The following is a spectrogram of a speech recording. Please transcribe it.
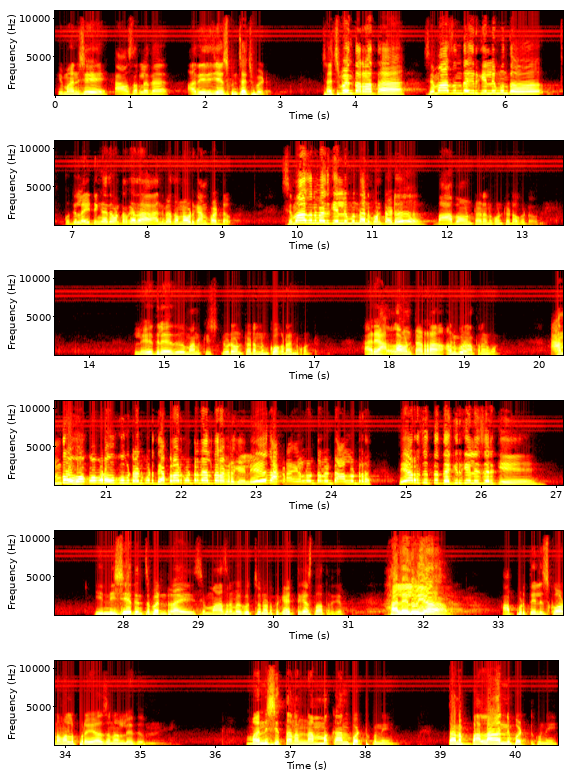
ఈ మనిషి అవసరం లేదా? అది ఇది చేసుకుని చచ్చిపోయాడు. చచ్చిపోయిన తర్వాత సింహాసనం దగ్గరికి వెళ్ళే ముందు కొద్దిగా లైటింగ్ అది ఉంటుంది కదా అందు మీద ఉన్నవాడు కనపడ్డావు సింహాసనం మీదకి వెళ్ళే ముందు అనుకుంటాడు బాబా ఉంటాడు అనుకుంటాడు ఒకడు. లేదు లేదు మన కృష్ణుడు ఉంటాడని ఇంకొకడు అనుకుంటాడు. అరే అల్లా ఉంటాడరా అనుకుని అతను అనుకుంటాడు. అందరూ ఒక్కొక్కడు ఒక్కొక్కటి అనుకుంటే దెబ్బలాడుకుంటానే వెళ్తారు అక్కడికి. లేదు అక్కడ వీళ్ళు ఉంటారంటే వాళ్ళు ఉంటారు. తీరచిత్త దగ్గరికి వెళ్ళేసరికి ఈ నిషేధించబడిన రాయి సింహాసనం మీద కూర్చున్నాడు గట్టిగా స్తోత్రం చెప్పు. హలెలుయా అప్పుడు తెలుసుకోవడం వల్ల ప్రయోజనం లేదు. మనిషి తన నమ్మకాన్ని పట్టుకుని తన బలాన్ని పట్టుకుని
